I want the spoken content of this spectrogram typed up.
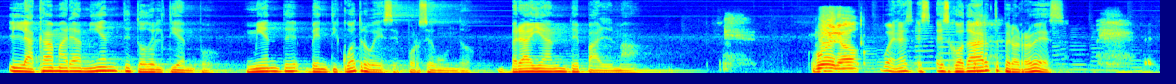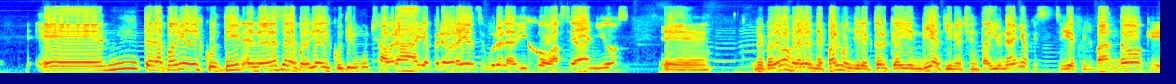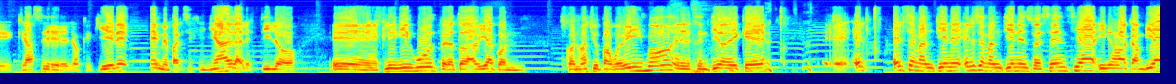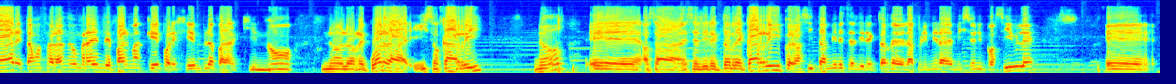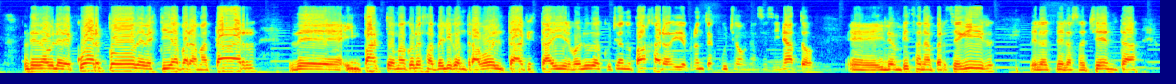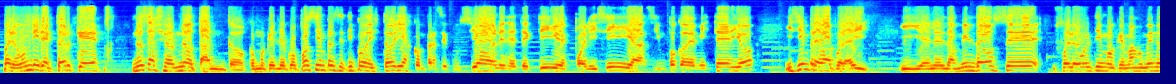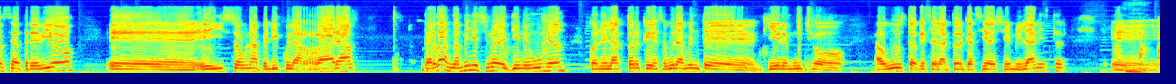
La cámara miente todo el tiempo. Miente 24 veces por segundo. Brian De Palma. Bueno. Bueno, es, es, es Godard, pero al revés. Eh, te la podría discutir, en realidad se la podría discutir mucho a Brian, pero Brian seguro la dijo hace años. Eh, recordemos Brian De Palma, un director que hoy en día tiene 81 años, que sigue filmando, que, hace lo que quiere, me parece genial, al estilo eh, Clint Eastwood, pero todavía con, con más chupahuevismo, en el sentido de que eh, él, él se mantiene, él se mantiene en su esencia y no va a cambiar. Estamos hablando de un Brian De Palma que, por ejemplo, para quien no, no lo recuerda, hizo Carrie, ¿no? Eh, o sea, es el director de Carrie, pero así también es el director de la primera de Misión Imposible, eh, de Doble de Cuerpo, de Vestida para Matar, de Impacto. Me acuerdo de esa peli contra Volta, que está ahí el boludo escuchando pájaros y de pronto escucha un asesinato. Eh, y lo empiezan a perseguir de, de, los 80. Bueno, un director que no se ayornó tanto, como que le copó siempre ese tipo de historias con persecuciones, detectives, policías y un poco de misterio, y siempre va por ahí. Y en el 2012 fue lo último que más o menos se atrevió eh, e hizo una película rara. Perdón, 2019 tiene una con el actor que seguramente quiere mucho Augusto, que es el actor que hacía de Jamie Lannister, eh,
